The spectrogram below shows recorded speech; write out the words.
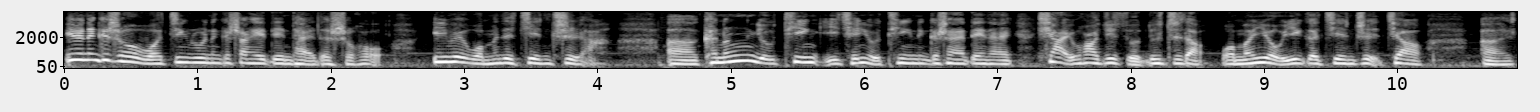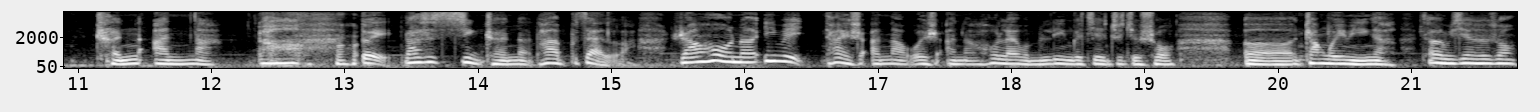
因为那个时候我进入那个商业电台的时候，因为我们的监制啊，呃，可能有听以前有听那个商业电台下雨话剧组就知道，我们有一个监制叫呃陈安娜。啊，对，他是姓陈的，他不在了。然后呢，因为他也是安娜，我也是安娜。后来我们另一个监制就说，呃，张维明啊，张维明先生说，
